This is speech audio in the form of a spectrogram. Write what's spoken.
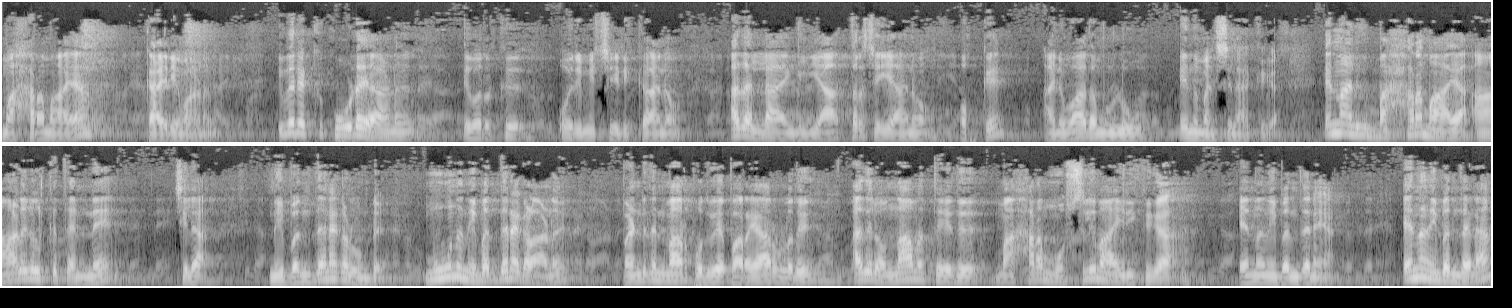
മഹറമായ കാര്യമാണ്. ഇവരൊക്കെ കൂടെയാണ് ഇവർക്ക് ഒരുമിച്ചിരിക്കാനോ അതല്ല എങ്കിൽ യാത്ര ചെയ്യാനോ ഒക്കെ അനുവാദമുള്ളൂ എന്ന് മനസ്സിലാക്കുക. എന്നാൽ ഈ മഹറമായ ആളുകൾക്ക് തന്നെ ചില നിബന്ധനകളുണ്ട്. മൂന്ന് നിബന്ധനകളാണ് പണ്ഡിതന്മാർ പൊതുവെ പറയാറുള്ളത് അതിൽ ഒന്നാമത്തേത് മഹറം മുസ്ലിം ആയിരിക്കുക എന്ന നിബന്ധനയാണ് എന്ന നിബന്ധന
